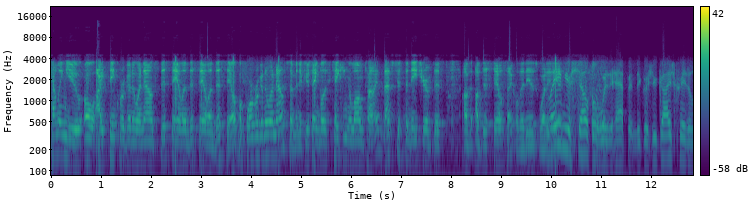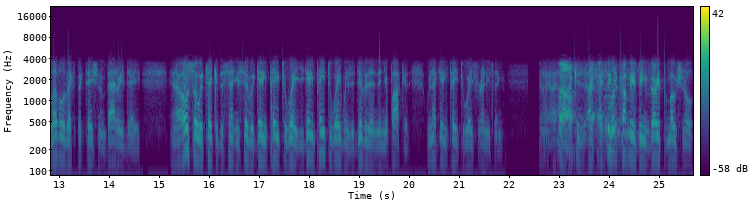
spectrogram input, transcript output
telling you, oh, I think we're going to announce this sale and this sale and this sale before we're going to announce them. And if you're saying, well, it's taking a long time, that's just the nature of this of, of this sales cycle. It is what Blame it is. Blame yourself for what happened because you guys created a level of expectation on Battery Day. And I also would take a dissent. You said we're getting paid to wait. You're getting paid to wait when there's a dividend in your pocket. We're not getting paid to wait for anything. I, well, I, I, I think the company is being very promotional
